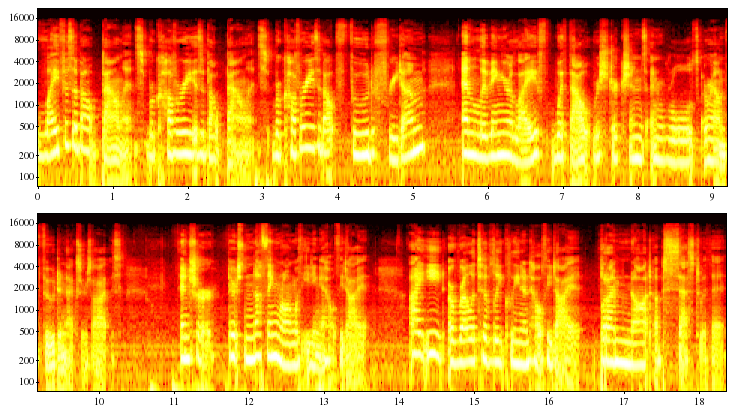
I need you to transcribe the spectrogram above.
Life is about balance. Recovery is about balance. Recovery is about food freedom and living your life without restrictions and rules around food and exercise. And sure, there's nothing wrong with eating a healthy diet. I eat a relatively clean and healthy diet, but I'm not obsessed with it.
